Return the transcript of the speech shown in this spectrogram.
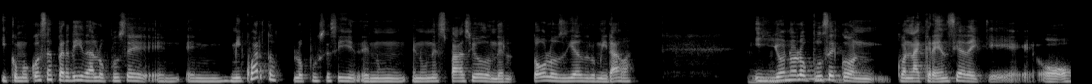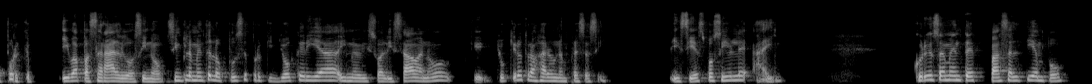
y como cosa perdida lo puse en, en mi cuarto, lo puse así en un, en un, espacio donde todos los días lo miraba. Y yo no lo puse mm. con, con la creencia de que, o porque iba a pasar algo, sino simplemente lo puse porque yo quería y me visualizaba, ¿no? Que yo quiero trabajar en una empresa así. Y si es posible, ahí. Curiosamente, pasa el tiempo,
